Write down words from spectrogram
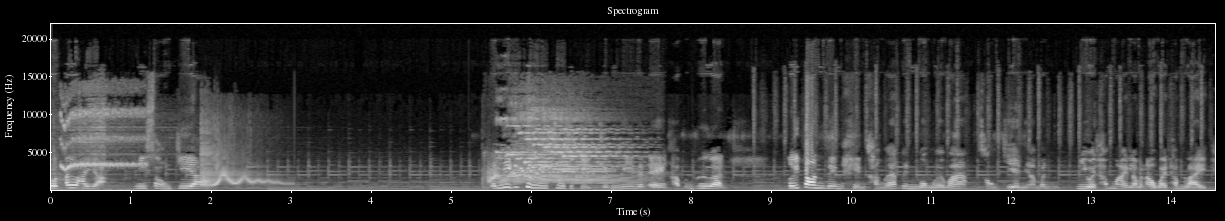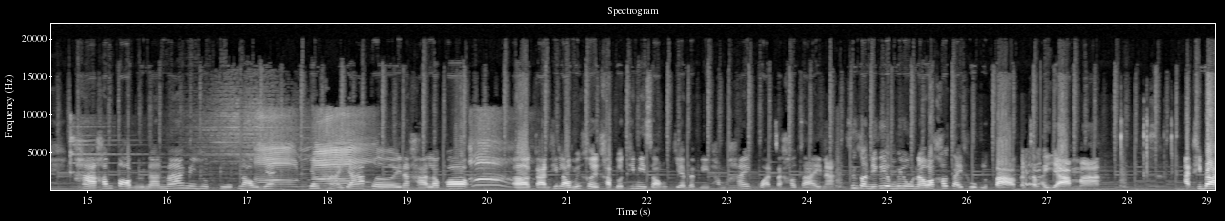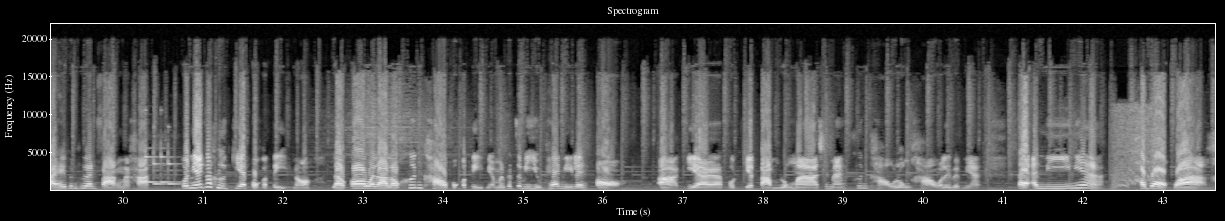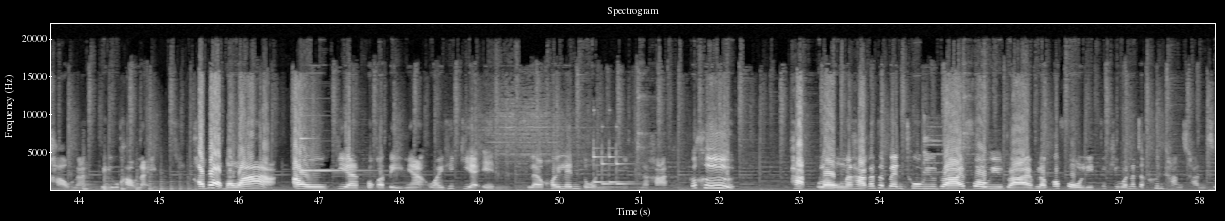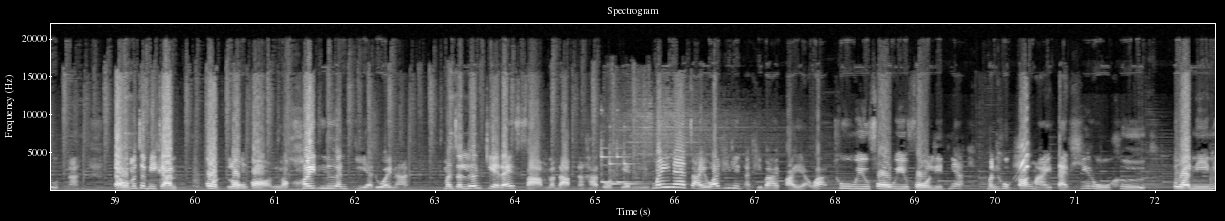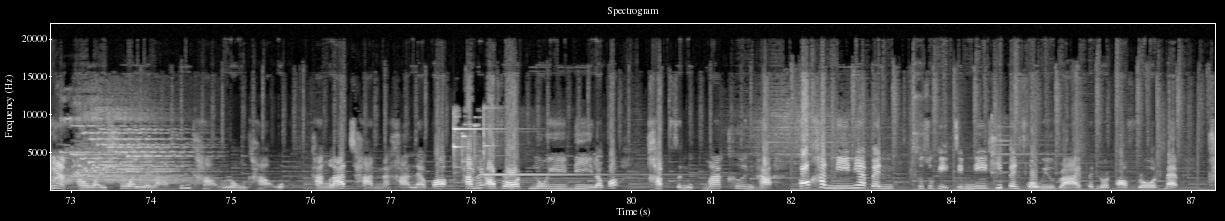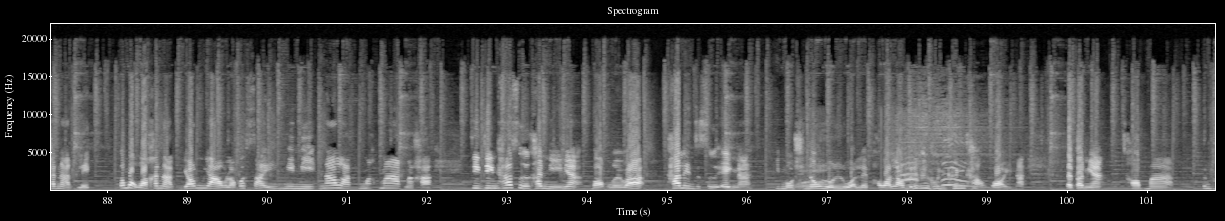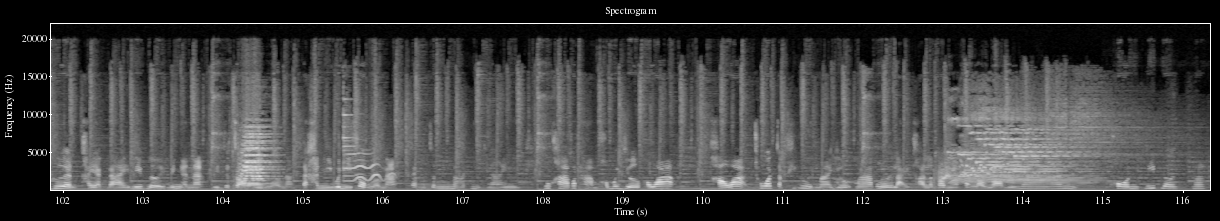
รถอะไรอะ มีสองเกียร์ และนี่ก็คือซูซูกิจิมนี่นั่นเองค่ะเพื่อนๆ เฮ้ยตอนรินเห็นครั้งแรกรินงงเลยว่าสองเกียร์เนี้ยมันมีไว้ทำไมแล้วมันเอาไว้ทำอะไร หาคำตอบอยู่นานมากใน YouTube เราเนี่ยยังหายากเลยนะคะ แล้วก็การที่เราไม่เคยขับรถที่มี 2 เกียร์แบบนี้ทำให้กว่าจะเข้าใจนะ ซึ่งตอนนี้ก็ยังไม่รู้นะว่าเข้าใจถูกหรือเปล่า แต่จะพยายามมา อธิบายให้เพื่อนๆฟังนะคะ ตัวนี้ก็คือเกียร์ปกติเนาะแล้วก็เวลาเราขึ้นเขาปกติเนี่ยมันก็จะมีอยู่แค่นี้เลยต่ออ่าเกียร์ปลดเกียร์ต่ำลงมาใช่ไหมขึ้นเขาลงเขาอะไรแบบเนี้ยแต่อันนี้เนี่ยเขาบอกว่าเขานะไม่รู้เขาไหนเขาบอกมาว่าเอาเกียร์ปกติเนี่ยไว้ที่เกียร์ N แล้วค่อยเล่นตัวนี้นะคะ ก็คือ ผักลงนะคะ ก็จะเป็น two wheel drive four wheel drive แล้วก็ four lit ก็คิดว่าน่าจะขึ้นทางชันสุดนะ แต่ว่ามันจะมีการกดลงก่อน แล้วค่อยเลื่อนเกียร์ด้วยนะ มันจะเลื่อนเกียร์ได้ 3 ระดับนะคะ ตัวเกียร์นี้ไม่แน่ใจว่าที่ลินอธิบายไปอะว่า two wheel four wheel four lit เนี่ยมันถูกต้องไหมแต่ที่รู้คือ ตัวนี้เนี่ยเอาไว้ช่วยเวลาขึ้นเขาลงเขาทางลาดชันนะคะ แล้วก็ทำให้ออฟโรดลุยดีแล้วก็ ขับสนุกมากขึ้นค่ะ เพราะคันนี้เนี่ยเป็น Suzuki Jimny ที่เป็น four wheel drive เป็นรถออฟโรดแบบขนาดเล็ก ต้องบอกว่าขนาดย่อมยาวแล้วก็ไซส์มินิน่ารักมากๆนะคะ จริงๆ ถ้าซื้อคันนี้เนี่ยบอกเลยว่าถ้าลินจะซื้อเองนะ emotional ล้วนๆเลยเพราะว่าเราไม่ได้เป็นคนขึ้นเขาบ่อยนะ แต่ตอนนี้ชอบมากเพื่อนๆ ใครอยากได้รีบเลย ไม่งั้นน่ะลินจะจองเองแล้วนะ แต่คันนี้วันนี้ส่งแล้วนะ แต่มันจะมีมาอีกไง ลูกค้าก็ถามเขามาเยอะเพราะว่า เขาอะชวดจากที่อื่นมาเยอะมากเลยหลายคัน แล้วตอนนี้ของเรารอไม่นานคนรีบเลยมา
